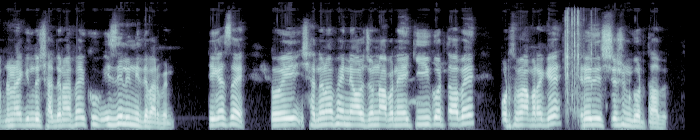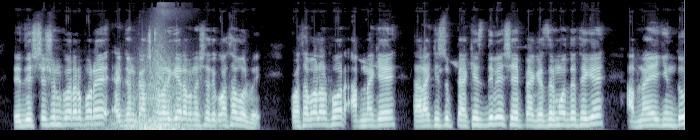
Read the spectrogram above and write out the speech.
আপনারা কিন্তু স্বাধীন ওয়াইফাই খুব ইজিলি নিতে পারবেন। ঠিক আছে? তো এই স্বাধীন ওয়াইফাই নেওয়ার জন্য আপনাকে কি করতে হবে? প্রথমে আপনাকে রেজিস্ট্রেশন করতে হবে। রেজিস্ট্রেশন করার পরে একজন কাস্টমার কেয়ার আপনার সাথে কথা বলবে। কথা বলার পর আপনাকে তারা কিছু প্যাকেজ দিবে, সেই প্যাকেজের মধ্যে থেকে আপনাকে কিন্তু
